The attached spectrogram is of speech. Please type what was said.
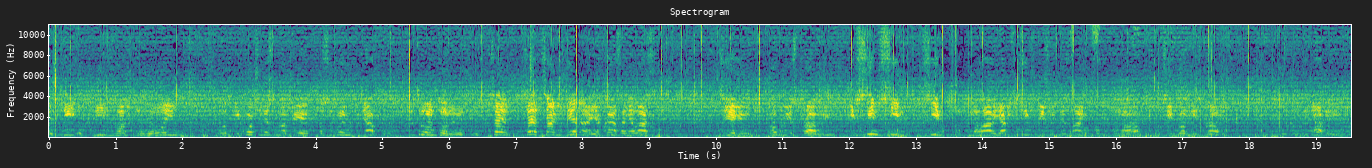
низький уклін нашому герою. І хочу висловити особливу подяку Петру Антоновичу. Це, це ця людина, яка зайнялася цією доброю справою. І всім, всім, всім, хто допомагав, я всіх прізвищ не знаю, хто допомагав цій добрій справі. Дякую.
